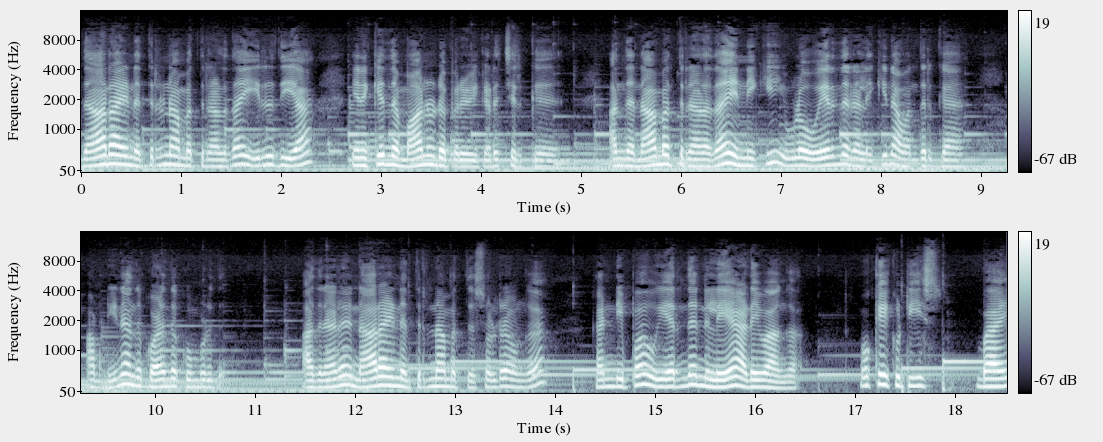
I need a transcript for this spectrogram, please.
நாராயண திருநாமத்தினால தான் இறுதியாக எனக்கு இந்த மானுட பிறவி கிடச்சிருக்கு. அந்த நாமத்தினால தான் இன்றைக்கி இவ்வளோ உயர்ந்த நிலைக்கு நான் வந்திருக்கேன் அப்படின்னு அந்த குழந்தை கும்பிடுது. அதனால் நாராயண திருநாமத்தை சொல்கிறவங்க கண்டிப்பாக உயர்ந்த நிலையை அடைவாங்க. ஓகே குட்டீஸ். பாய்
